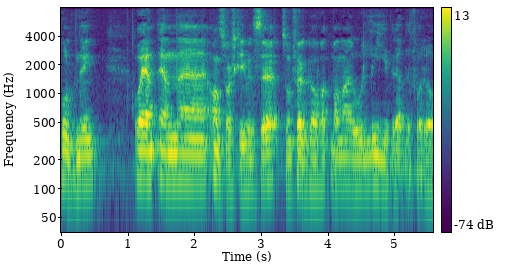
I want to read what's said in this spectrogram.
holdning og en, en eh, ansvarsskrivelse som følge av at man er jo livredde for å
